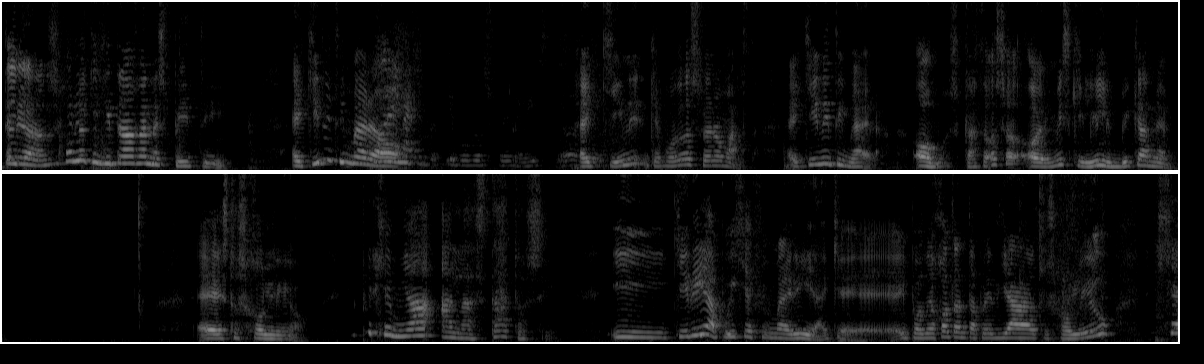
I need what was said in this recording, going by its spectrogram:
τελειώναν το σχολείο και γυρνάγανε σπίτι. Εκείνη τη μέρα... Μπορεί ο- να έχει και ποδοσφαίρο είστε. Εκείνη και ποδόσφαιρο μάλιστα. Εκείνη τη μέρα. Όμως, καθώς ο- ο Ερμής και η Λίλη μπήκανε ε, στο σχολείο, υπήρχε μια αναστάτωση. Η κυρία που είχε εφημερία και υποδεχόταν τα παιδιά του σχολείου, είχε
